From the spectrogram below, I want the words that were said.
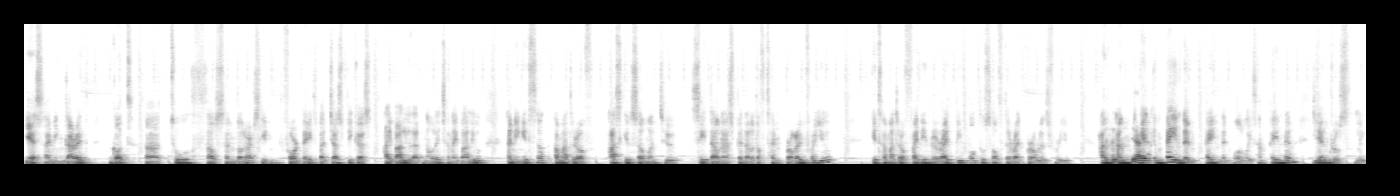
yes i mean garrett got uh, $2000 in four days but just because i value that knowledge and i value i mean it's not a matter of asking someone to sit down and spend a lot of time programming for you it's a matter of finding the right people to solve the right problems for you and, mm-hmm. and, yeah. and paying them paying them always and paying them generously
